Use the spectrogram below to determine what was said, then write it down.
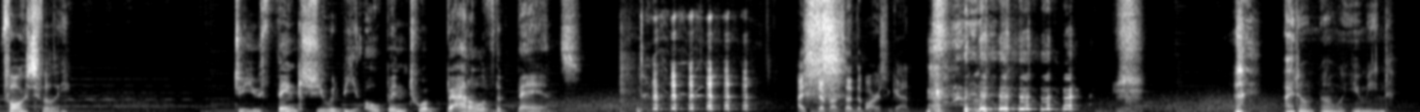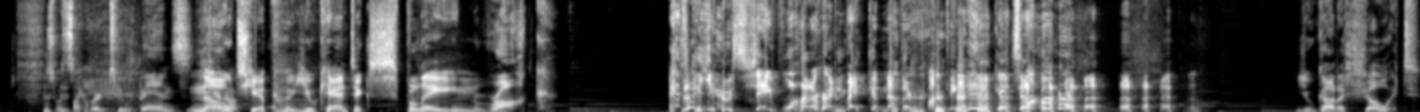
forcefully. Do you think she would be open to a battle of the bands? I step outside the bars again. I don't know what you mean. So it's like we're two bands. No, Chip, and- you can't explain rock. And I use shape water and make another fucking guitar. You gotta show it.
